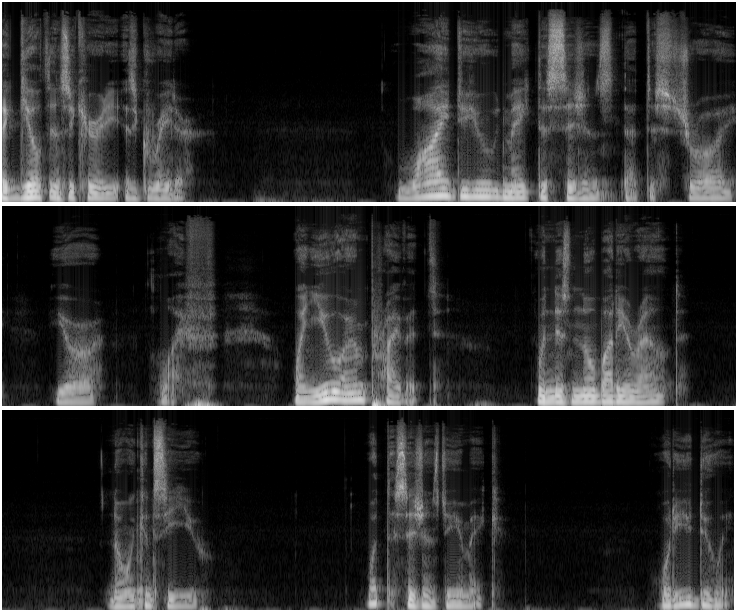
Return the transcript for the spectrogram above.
the guilt and insecurity is greater. Why do you make decisions that destroy your life. When you are in private, when there's nobody around, no one can see you. What decisions do you make? What are you doing?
